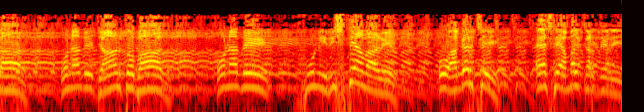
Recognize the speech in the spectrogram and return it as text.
دار دے جان تو بعد انہوں دے خونی رشتیاں والے، وہ اگرچہ ایسے عمل کرتے ہیں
